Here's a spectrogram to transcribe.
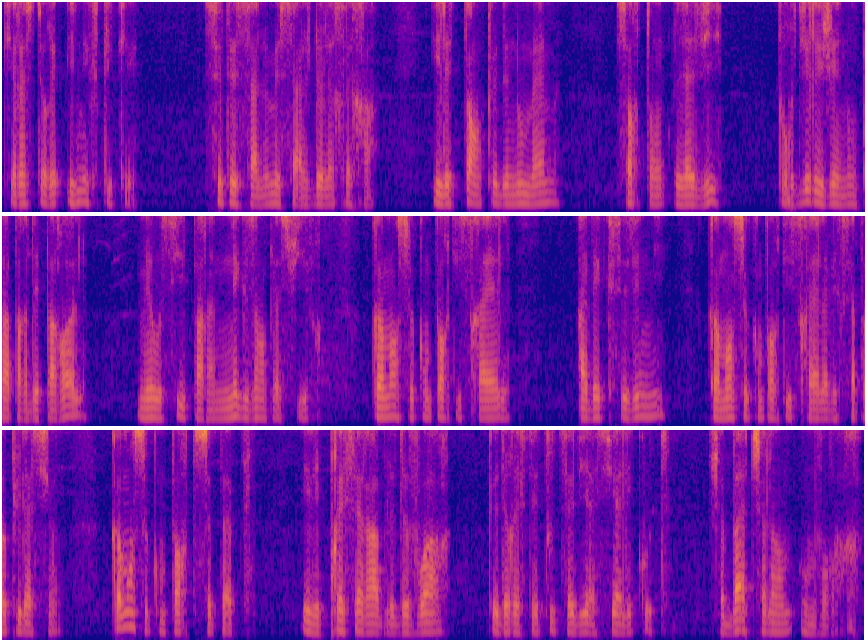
qui resteraient inexpliquées. C'était ça le message de l'Echlecha. Il est temps que de nous-mêmes sortons la vie pour diriger non pas par des paroles, mais aussi par un exemple à suivre. Comment se comporte Israël avec ses ennemis? Comment se comporte Israël avec sa population? Comment se comporte ce peuple? Il est préférable de voir que de rester toute sa vie assis à l'écoute. Shabbat Shalom Umvorach.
